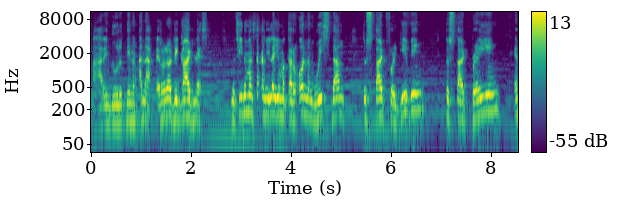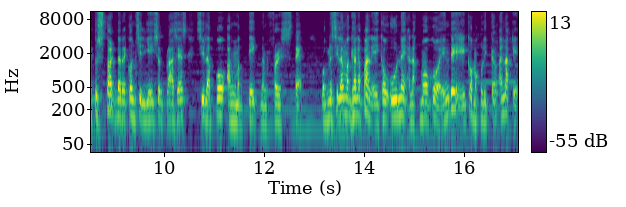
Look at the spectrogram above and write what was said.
maaring dulot din ng anak. Pero Lord, regardless, kung sino man sa kanila yung magkaroon ng wisdom to start forgiving, to start praying, and to start the reconciliation process, sila po ang mag-take ng first step. Huwag na silang maghanapan, eh, ikaw una, eh, anak mo ko. Eh, hindi, eh, ikaw makulit kang anak eh.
